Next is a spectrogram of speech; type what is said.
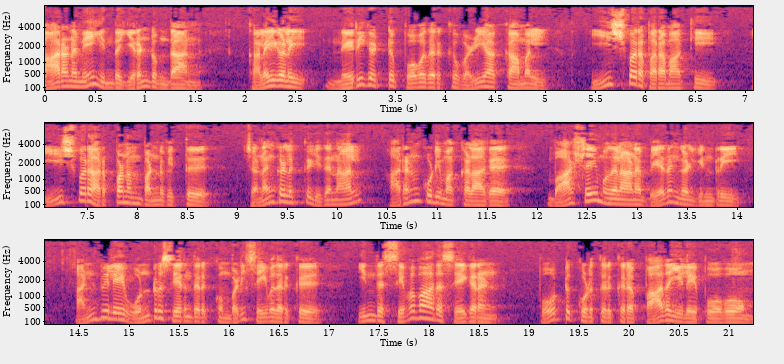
காரணமே இந்த இரண்டும் தான். கலைகளை நெறிகட்டு போவதற்கு வழியாக்காமல் ஈஸ்வர பரமாக்கி ஈஸ்வர அர்ப்பணம் பண்ணுவித்து ஜனங்களுக்கு இதனால் அரண்குடி மக்களாக பாஷை முதலான பேதங்கள் இன்றி அன்பிலே ஒன்று சேர்ந்திருக்கும்படி செய்வதற்கு இந்த சிவபாத சேகரன் போட்டுக் கொடுத்திருக்கிற பாதையிலே போவோம்.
